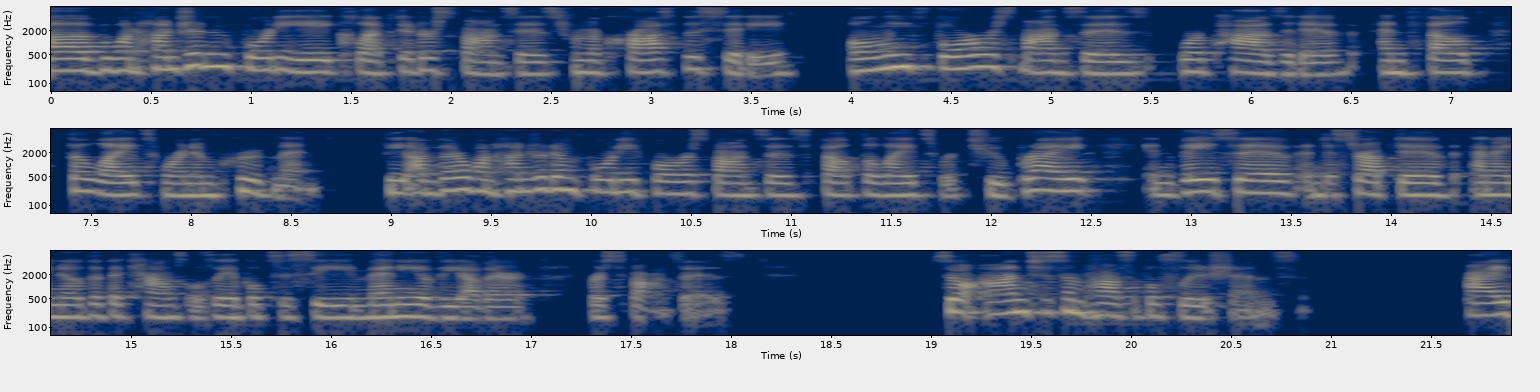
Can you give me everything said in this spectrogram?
Of 148 collected responses from across the city, only four responses were positive and felt the lights were an improvement. The other 144 responses felt the lights were too bright, invasive, and disruptive, and I know that the council is able to see many of the other responses. So on to some possible solutions. I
